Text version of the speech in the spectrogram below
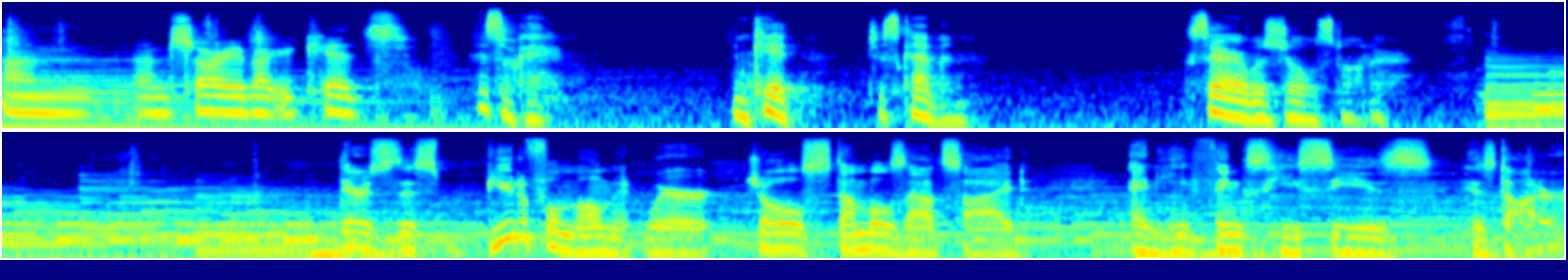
I'm, I'm sorry about your kids. It's okay. And kid, just Kevin. Sarah was Joel's daughter. There's this beautiful moment where Joel stumbles outside and he thinks he sees his daughter.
